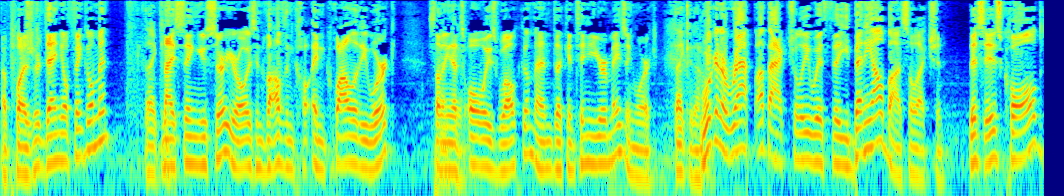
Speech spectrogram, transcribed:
A pleasure. Daniel Finkelman. Thank you. Nice seeing you, sir. You're always involved in, co- in quality work, something Thank that's always welcome, and uh, continue your amazing work. Thank you. Don. We're going to wrap up actually with the Benny Alba selection. This is called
